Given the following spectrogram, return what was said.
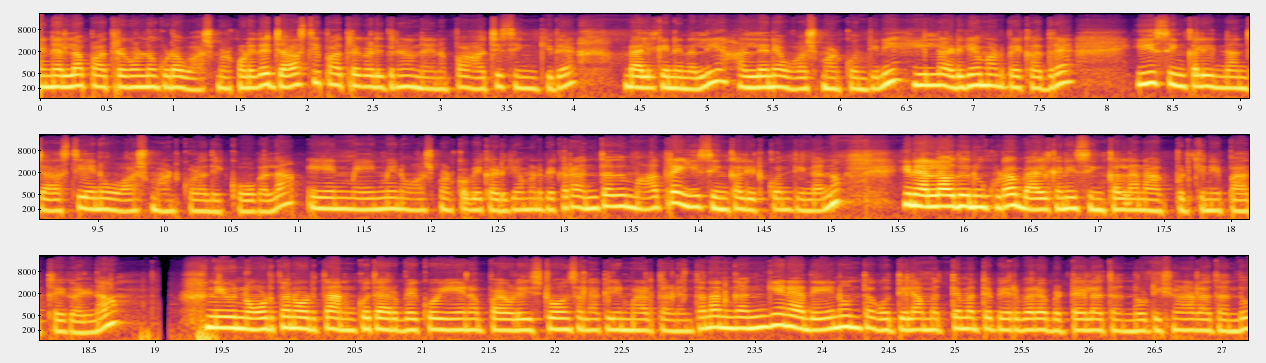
ಇನ್ನೆಲ್ಲ ಪಾತ್ರೆಗಳನ್ನೂ ಕೂಡ ವಾಶ್ ಮಾಡ್ಕೊಂಡಿದ್ದೆ. ಜಾಸ್ತಿ ಪಾತ್ರೆಗಳಿದ್ರೆ ನಾನು ಏನಪ್ಪ, ಆಚೆ ಸಿಂಕ್ ಇದೆ, ಬ್ಯಾಲ್ಕನಿನಲ್ಲಿ ಅಲ್ಲೇ ವಾಶ್ ಮಾಡ್ಕೊತೀನಿ. ಇಲ್ಲಿ, ಅಡುಗೆ ಮಾಡಬೇಕಾದ್ರೆ ಈ ಸಿಂಕಲ್ಲಿ ನಾನು ಜಾಸ್ತಿ ಏನು ವಾಶ್ ಮಾಡ್ಕೊಳ್ಳೋದಕ್ಕೆ ಹೋಗಲ್ಲ. ಏನು ಮೇನ್ ಮೇನ್ ವಾಶ್ ಮಾಡ್ಕೋಬೇಕು, ಅಡುಗೆ ಮಾಡ್ಬೇಕಾದ್ರೆ ಅಂಥದ್ದು ಮಾತ್ರ ಈ ಸಿಂಕಲ್ಲಿ ಇಟ್ಕೊತೀನಿ ನಾನು. ಇನ್ನೆಲ್ಲದೂ ಕೂಡ ಬ್ಯಾಲ್ಕನಿ ಸಿಂಕಲ್ಲಿ ನಾನು ಹಾಕ್ಬಿಡ್ತೀನಿ ಪಾತ್ರೆಗಳನ್ನ ನೀವು ನೋಡ್ತಾ ನೋಡ್ತಾ ಅನ್ಕೋತಾ ಇರಬೇಕು, ಏನಪ್ಪ ಇವಳು ಇಷ್ಟೊಂದು ಸಲ ಕ್ಲೀನ್ ಮಾಡ್ತಾಳೆ ಅಂತ. ನನಗೆ ಹಂಗೇನೆ, ಅದೇನು ಅಂತ ಗೊತ್ತಿಲ್ಲ. ಮತ್ತೆ ಮತ್ತೆ ಬೇರೆ ಬೇರೆ ಬಟ್ಟೆ ಎಲ್ಲ ತಂದು ಟಿಶ್ಯೂನೆಲ್ಲ ತಂದು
